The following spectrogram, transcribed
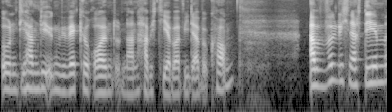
und die haben die irgendwie weggeräumt und dann habe ich die aber wieder bekommen. Aber wirklich, nachdem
